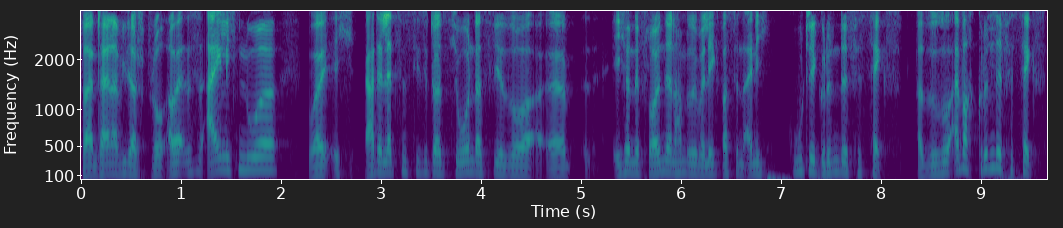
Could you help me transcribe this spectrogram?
Das war ein kleiner Widerspruch, aber es ist eigentlich nur, weil ich hatte letztens die Situation, dass wir so, äh, ich und eine Freundin haben so überlegt, was sind eigentlich gute Gründe für Sex? Also so einfach Gründe für Sex.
